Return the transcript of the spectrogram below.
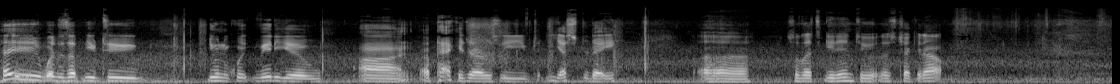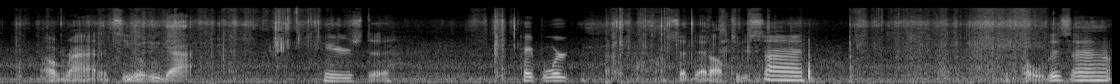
Hey, what is up, YouTube? Doing a quick video on a package I received yesterday. Uh, so let's get into it. Let's check it out. Alright, let's see what we got. Here's the paperwork. I'll set that off to the side. Pull this out.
